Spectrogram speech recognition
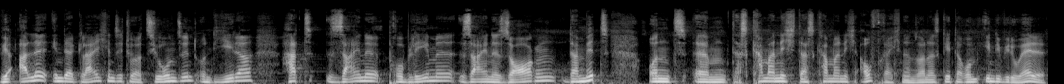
wir alle in der gleichen Situation sind und jeder hat seine Probleme, seine Sorgen damit. Und ähm, das kann man nicht, das kann man nicht aufrechnen, sondern es geht darum, individuell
